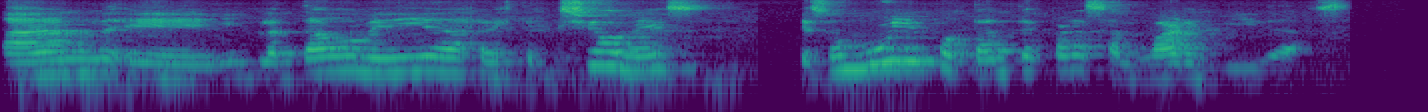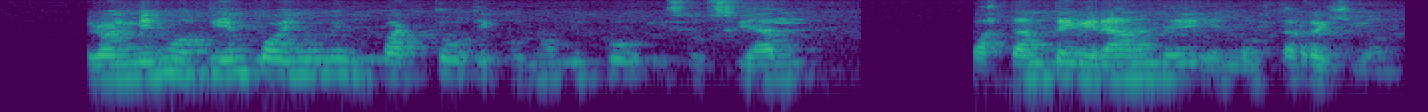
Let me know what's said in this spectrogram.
han eh, implantado medidas, restricciones que son muy importantes para salvar vidas, pero al mismo tiempo hay un impacto económico y social bastante grande en nuestra región.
